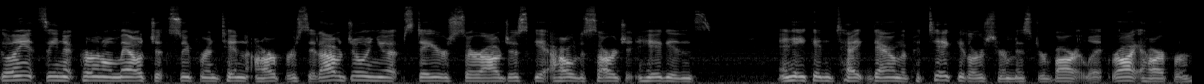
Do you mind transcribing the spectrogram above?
Glancing at Colonel Melchett, Superintendent Harper said, I'll join you upstairs, sir. I'll just get hold of Sergeant Higgins, and he can take down the particulars for Mr. Bartlett. Right, Harper.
